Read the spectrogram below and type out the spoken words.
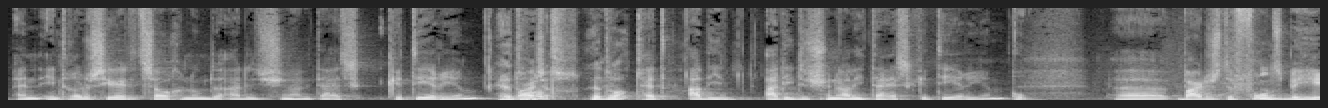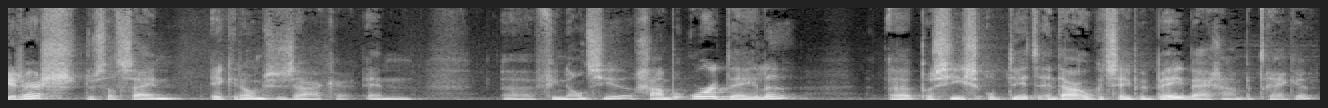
en introduceert het zogenoemde additionaliteitscriterium. Het wat? het wat? Het additionaliteitscriterium. Oh. Uh, waar dus de fondsbeheerders, dus dat zijn economische zaken en uh, financiën, gaan beoordelen uh, precies op dit en daar ook het CPB bij gaan betrekken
